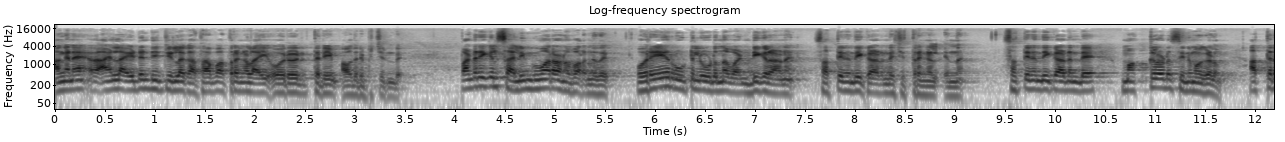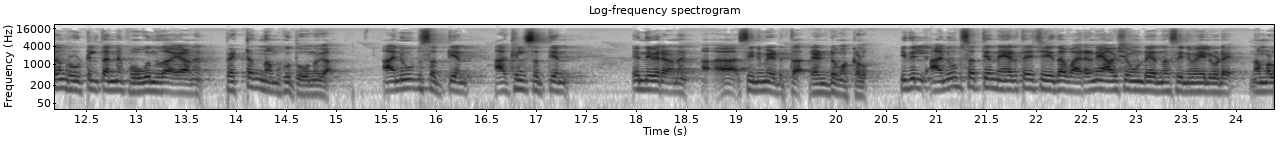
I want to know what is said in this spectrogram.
അങ്ങനെ അയാളുടെ ഐഡന്റിറ്റിയുള്ള കഥാപാത്രങ്ങളായി ഓരോരുത്തരെയും അവതരിപ്പിച്ചിട്ടുണ്ട്. പണ്ടൊരിക്കൽ സലീംകുമാറാണ് പറഞ്ഞത് ഒരേ റൂട്ടിൽ ഓടുന്ന വണ്ടികളാണ് സത്യനന്ദിക്കാടിന്റെ ചിത്രങ്ങൾ എന്ന്. സത്യനന്ദിക്കാടിന്റെ മക്കളുടെ സിനിമകളും അത്തരം റൂട്ടിൽ തന്നെ പോകുന്നതായാണ് പെട്ടെന്ന് നമുക്ക് തോന്നുക. അനൂപ് സത്യൻ അഖിൽ സത്യൻ എന്നിവരാണ് സിനിമ എടുത്ത രണ്ട് മക്കളും. ഇതിൽ അനൂപ് സത്യം നേരത്തെ ചെയ്ത വരനെ ആവശ്യമുണ്ട് എന്ന സിനിമയിലൂടെ നമ്മൾ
